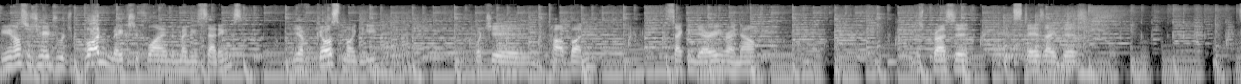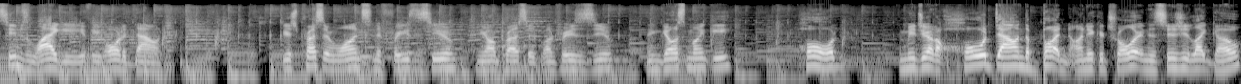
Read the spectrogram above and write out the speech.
You can also change which button makes you fly in the menu settings. You have Ghost Monkey, which is top button, secondary right now. You just press it, it stays like this seems laggy if you hold it down. You just press it once and it freezes you. You don't press it, unfreezes you. Then Ghost Monkey, hold. It means you gotta hold down the button on your controller and as soon as you let go,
